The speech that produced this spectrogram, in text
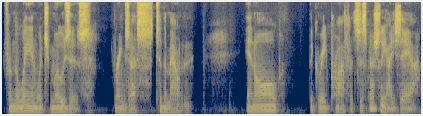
from the way in which Moses brings us to the mountain, and all the great prophets, especially Isaiah.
